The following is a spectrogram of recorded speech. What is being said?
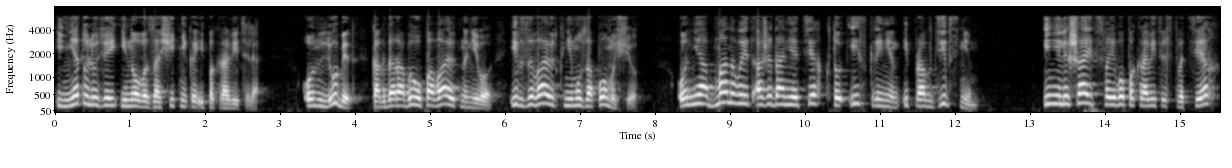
и нет у людей иного защитника и покровителя. Он любит, когда рабы уповают на него и взывают к нему за помощью. Он не обманывает ожидания тех, кто искренен и правдив с ним, и не лишает своего покровительства тех,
